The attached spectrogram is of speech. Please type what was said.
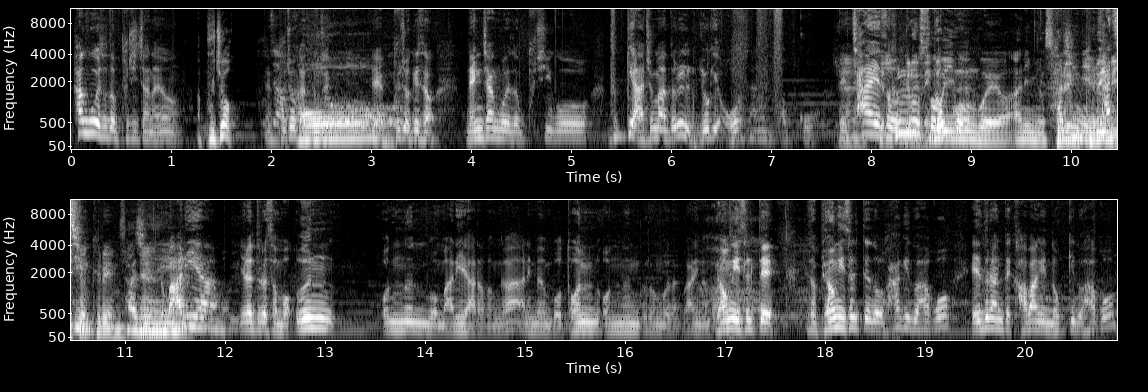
한국에서도 붙이잖아요. 아, 부적. 네, 부적 같은 거. 네, 부적에서 냉장고에서 붙이고 듣기 아줌마들을 여기 어디서 덮고 네, 차에서 글로 써 넣고 있는 거예요? 아니면 사진이 그림 사진. 있죠, 그림. 사진 그 마리아 뭐 예를 들어서 뭐 은 얻는 뭐 마리아라던가 아니면 뭐 돈 얻는 그런 거 아니면 병이 있을 때 그래서 병이 있을 때도 하기도 하고 애들한테 가방에 넣기도 하고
